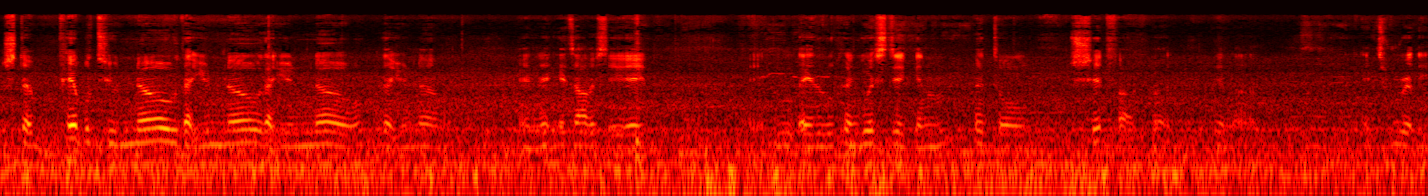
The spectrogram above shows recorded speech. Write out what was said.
just to be able to know that you know that you know that you know, and it, it's obviously a, a, a linguistic and mental shit fuck, but you know it's really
